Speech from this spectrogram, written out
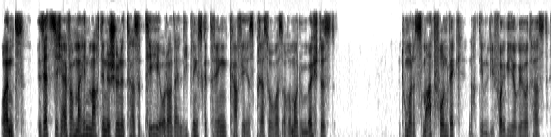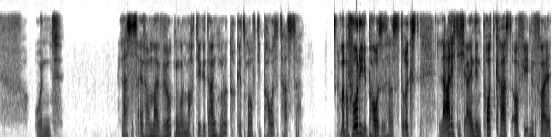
Und setz dich einfach mal hin, mach dir eine schöne Tasse Tee oder dein Lieblingsgetränk, Kaffee, Espresso, was auch immer du möchtest. Tu mal das Smartphone weg, nachdem du die Folge hier gehört hast und lass es einfach mal wirken und mach dir Gedanken oder drück jetzt mal auf die Pause-Taste. Aber bevor du die Pause-Taste drückst, lade ich dich ein, den Podcast auf jeden Fall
